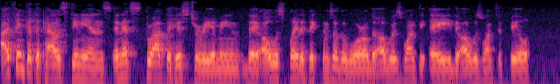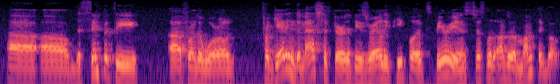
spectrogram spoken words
I think that the Palestinians, and that's throughout the history, I mean, they always play the victims of the world. They always want the aid. They always want to feel uh, uh, the sympathy uh, from the world, forgetting the massacre that the Israeli people experienced just a little under a month ago.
